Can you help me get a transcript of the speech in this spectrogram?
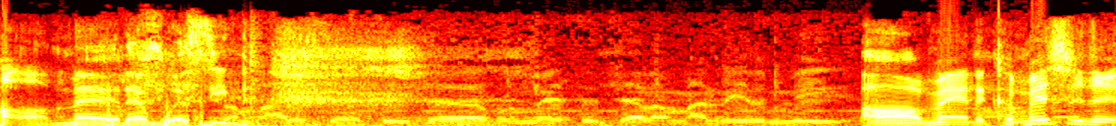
oh man, that boy see. Somebody sent C-Dub a message, tell him I need a meeting. Oh man, the commissioner.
